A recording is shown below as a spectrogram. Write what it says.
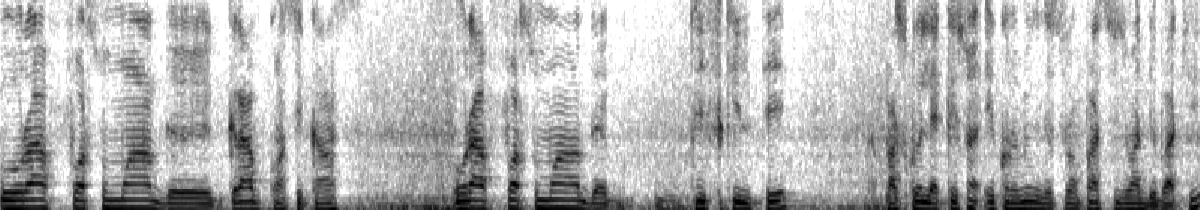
aura forcément de graves conséquences, aura forcément de difficultés, parce que les questions économiques ne seront pas suffisamment débattues,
